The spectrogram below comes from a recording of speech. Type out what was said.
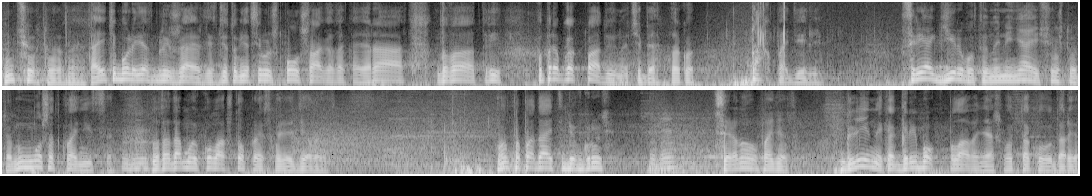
ну черт его знает. А я тем более я сближаюсь здесь. Где-то у меня всего лишь полшага такая. Раз, два, три. Вот прям как падаю на тебя. Такой, так падение. Среагировал ты на меня, еще что-то. Ну, можешь отклониться. Но тогда мой кулак что происходит, делает? Он попадает тебе в грудь. Все равно упадет. Длинный, как грибок в плавании, аж вот такой удар.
